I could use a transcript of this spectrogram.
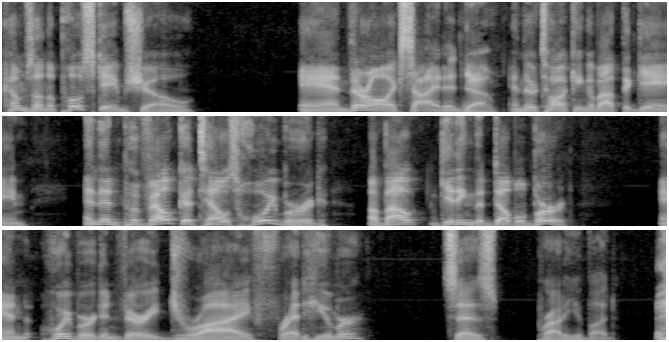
comes on the postgame show, and they're all excited. Yeah. And they're talking about the game. And then Pavelka tells Hoiberg about getting the double bird. And Hoiberg, in very dry Fred humor, says, Proud of you, bud.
